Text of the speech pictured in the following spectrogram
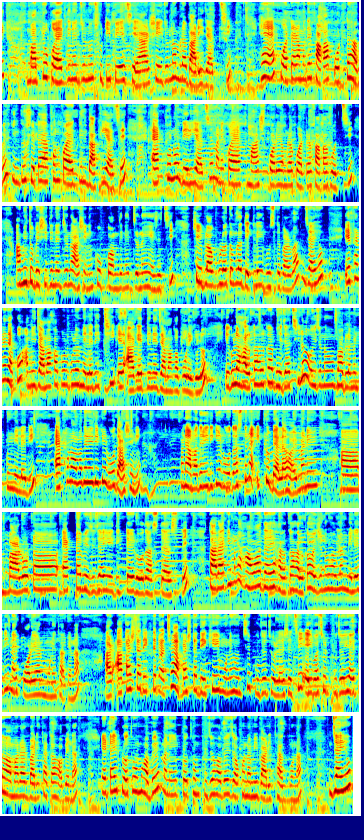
মাত্র কয়েকদিনের জন্য ছুটি পেয়েছে, আর সেই জন্য আমরা বাড়ি যাচ্ছি। হ্যাঁ কোয়ার্টার আমাদের ফাঁকা করতে হবে, কিন্তু সেটা এখন কয়েকদিন বাকি আছে। এখনও দেরি আছে মানে কয়েক মাস পরে আমরা কোয়ার্টার ফাঁকা করছি। আমি তো বেশি দিনের জন্য আসিনি, খুব কম দিনের জন্যই এসেছি। সেই ব্লগগুলো তোমরা দেখলেই বুঝতে পারবা। যাই হোক, এখানে দেখো আমি জামা কাপড়গুলো মেলে দিচ্ছি, এর আগের দিনে জামা কাপড় এগুলো। এগুলো হালকা হালকা ভেজা ছিল, ওই জন্য ভাবলাম একটু মেলে দিই। এখনও আমাদের এইদিকে রোদ আসেনি। মানে আমাদের এইদিকে রোদ আসতে না একটু বেলা হয়। মানে বারোটা একটা বেজে যায় এই দিকটায় রোদ আসতে আসতে। তার আগে মানে হাওয়া দেয় হালকা হালকা, ওই জন্য ভাবলাম মেলে দিই, নাই পরে আর মনে থাকে না। আর আকাশটা দেখতে পাচ্ছ, আকাশটা দেখেই মনে হচ্ছে পুজো চলে এসেছে। এই বছর পুজোই হয়তো আমার আর বাড়ি থাকা হবে না। এটাই প্রথম হবে মানে প্রথম পুজো হবে যখন আমি বাড়ি থাকব না। যাই হোক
